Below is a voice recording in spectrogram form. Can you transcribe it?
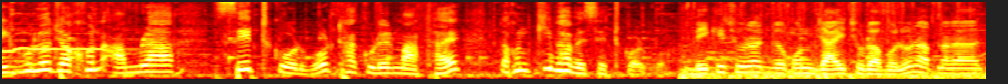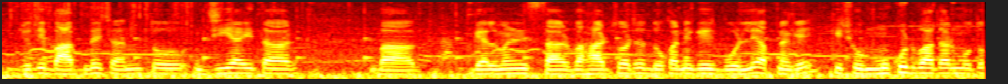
এইগুলো যখন আমরা সেট করব ঠাকুরের মাথায় তখন কীভাবে সেট করব? বেকি চূড়ার যখন যাই চূড়া বলুন আপনারা যদি বাঁধতে চান তো জিআই তার বা গ্যালমানিস তার বা হার্ডওয়ার্সের দোকানে গিয়ে বললে আপনাকে কিছু মুকুট বাঁধার মতো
